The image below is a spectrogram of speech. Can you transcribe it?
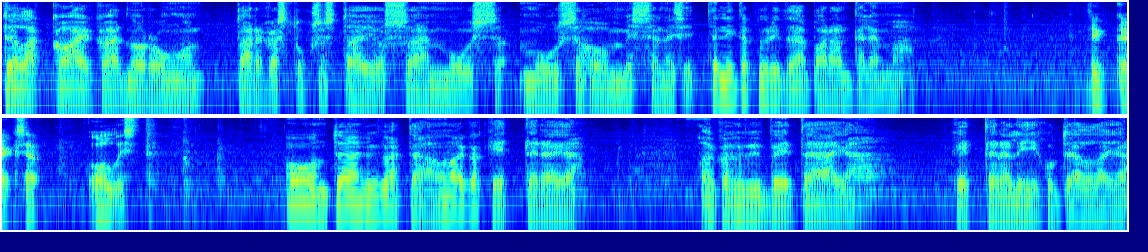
telakka-aika, että no rungon tarkastuksesta tai jossain muissa, muissa hommissa, niin sitten niitä pyritään parantelemaan. Tykkääksä Ollista? On tää hyvä. Tää on aika ketterä ja aika hyvin vetää ja ketterä liikutella ja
